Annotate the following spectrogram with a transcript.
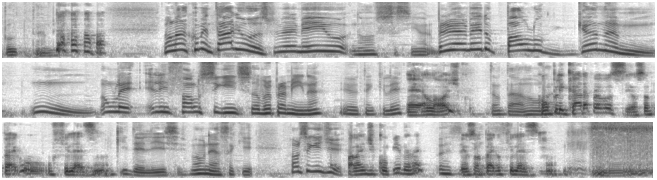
Puta merda. Vamos lá, comentários. Primeiro e-mail. Nossa senhora. Primeiro e-mail do Paulo Gunnam. Hum, vamos ler. Ele fala o seguinte, sobrou pra mim, né? Eu tenho que ler. É lógico. Então tá, vamos lá. Complicado é pra você. Eu só pego o filezinho. Que delícia. Vamos nessa aqui. Fala o seguinte. Falando de comida, né? Eu só pego o filezinho.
